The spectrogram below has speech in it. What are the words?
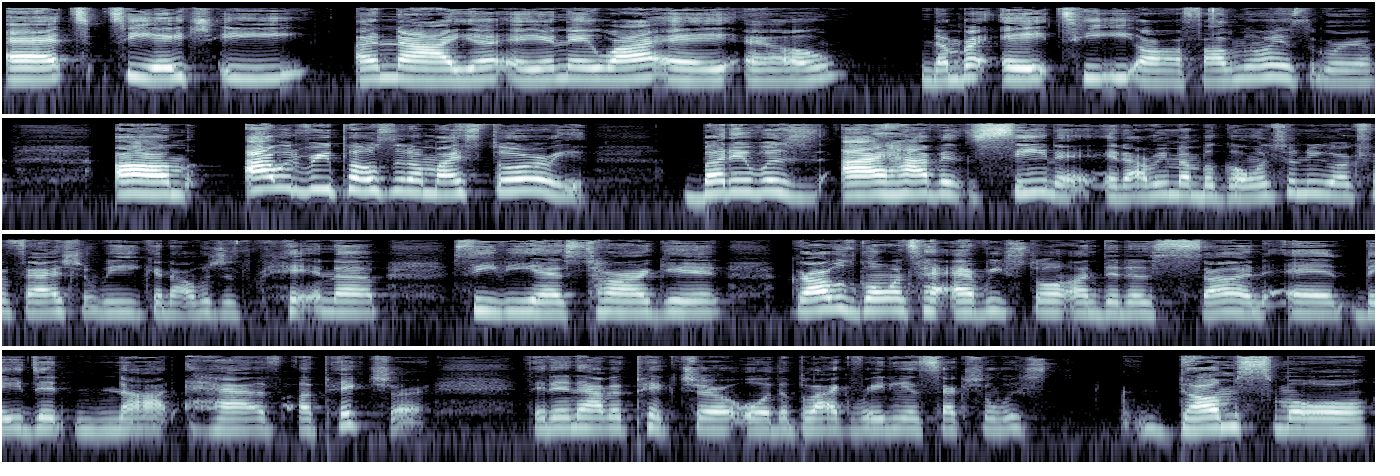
At T H E Anaya A N A Y A L number eight T E R. Follow me on Instagram. Um, I would repost it on my story, but it was I haven't seen it, and I remember going to New York for Fashion Week, and I was just hitting up CVS, Target. Girl, I was going to every store under the sun, and they did not have a picture. They didn't have a picture, or the Black Radiance section was dumb small,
